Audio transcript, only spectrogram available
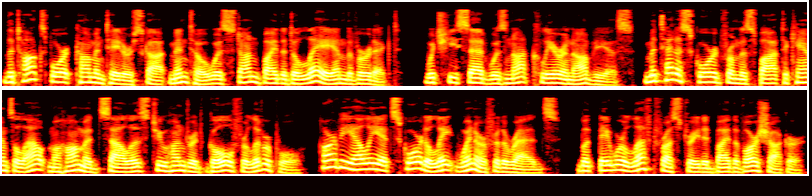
the TalkSport commentator Scott Minto was stunned by the delay and the verdict which he said was not clear and obvious. Mateta scored from the spot to cancel out Mohamed Salah's 200th goal for Liverpool. Harvey Elliott scored a late winner for the Reds, but they were left frustrated by the VAR shocker.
